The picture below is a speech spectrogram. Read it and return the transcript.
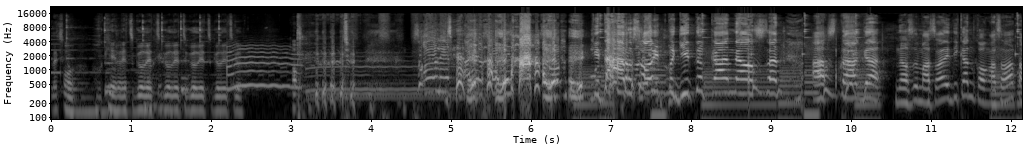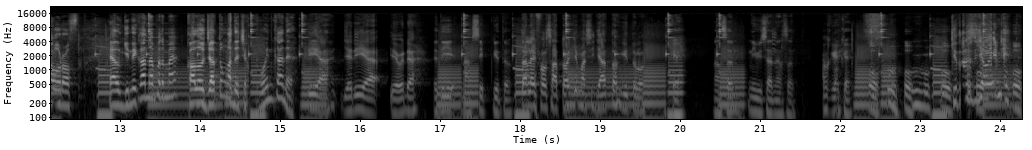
Let's Oh go. oke let's go let's go let's go let's go let's go. Oh. Solid. Ayo solid. Kita harus solid begitu kan Nelson Astaga Nelson masalah ini kan kalau nggak salah Tower of Hell gini kan apa namanya Kalau jatuh nggak ada checkpoint kan ya iya, jadi ya ya udah. Jadi nasib gitu Kita level 1 aja masih jatuh gitu loh. Oke Nelson ini bisa Nelson Oke. Oke Oh oh oh oh Kita harus sejauh ini. Oh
